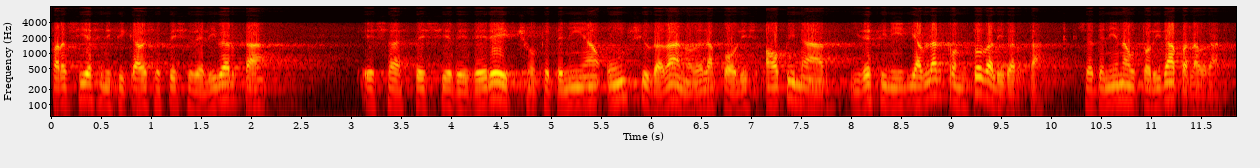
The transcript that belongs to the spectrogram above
Parresía significaba esa especie de libertad esa especie de derecho que tenía un ciudadano de la polis a opinar y definir y hablar con toda libertad, o sea, tenían autoridad para hablar.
